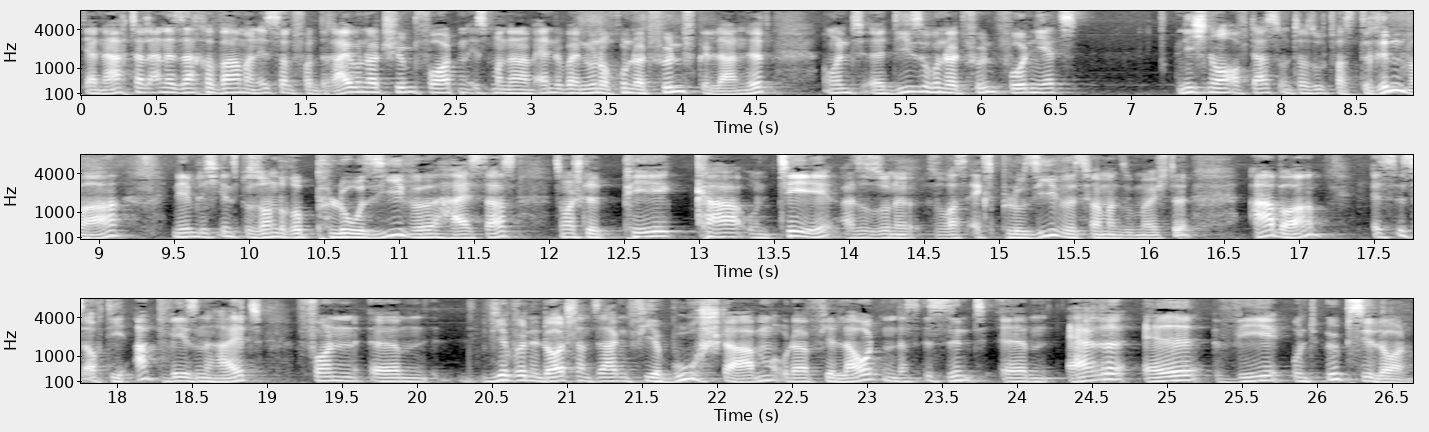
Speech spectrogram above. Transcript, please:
Der Nachteil an der Sache war, man ist dann von 300 Schimpfworten, ist man dann am Ende bei nur noch 105 gelandet. Und äh, diese 105 wurden jetzt nicht nur auf das untersucht, was drin war, nämlich insbesondere plosive heißt das, zum Beispiel P, K und T, also so eine sowas Explosives, wenn man so möchte. Aber es ist auch die Abwesenheit von, ähm, wir würden in Deutschland sagen, vier Buchstaben oder vier Lauten. Das ist, sind ähm, R, L, W und Y.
